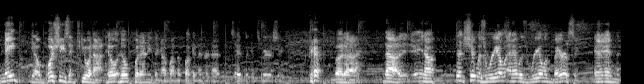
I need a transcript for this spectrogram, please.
Nate, you know, Bushies and QAnon. He'll he'll put anything up on the fucking internet and say it's a conspiracy. Yeah. But uh no, you know, that shit was real and it was real embarrassing. And, and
